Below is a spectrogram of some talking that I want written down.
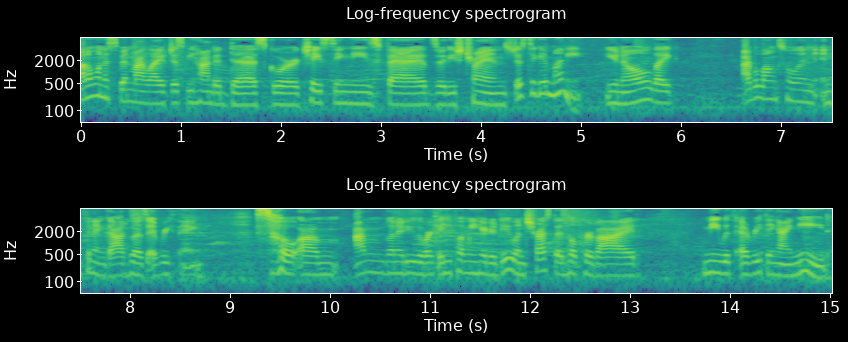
I don't want to spend my life just behind a desk or chasing these fads or these trends just to get money. You know, like I belong to an infinite God who has everything. So um, I'm going to do the work that He put me here to do and trust that He'll provide me with everything I need.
